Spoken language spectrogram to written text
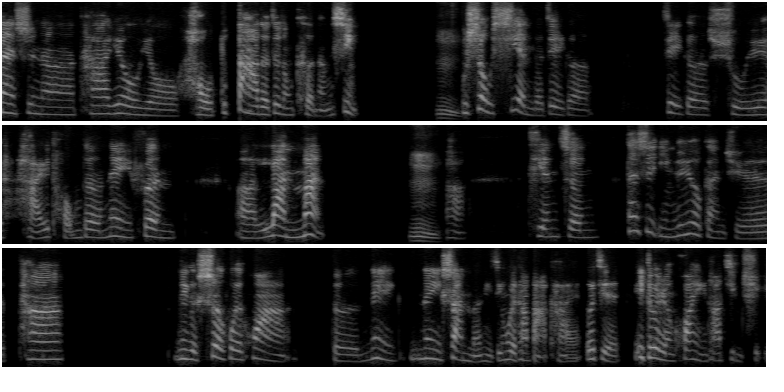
但是呢，他又有好多大的这种可能性，嗯，不受限的这个这个属于孩童的那一份啊烂漫，嗯啊天真，但是隐约又感觉他那个社会化。的那那扇门已经为他打开，而且一堆人欢迎他进去，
